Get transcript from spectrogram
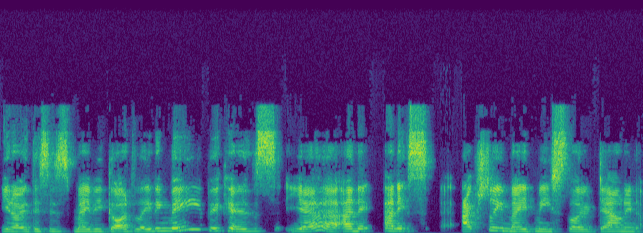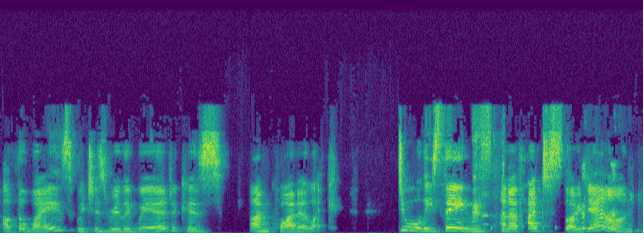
you know this is maybe god leading me because yeah and it and it's actually made me slow down in other ways which is really weird because i'm quite a like do all these things and i've had to slow down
